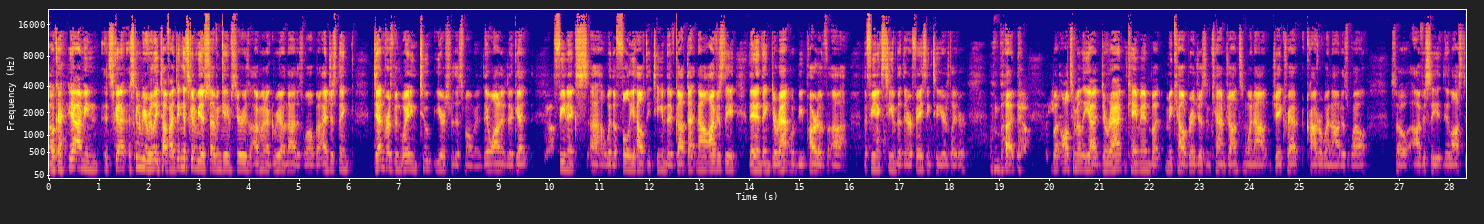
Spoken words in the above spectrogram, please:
Okay, yeah, I mean it's gonna it's gonna be really tough. I think it's gonna be a seven game series. I'm gonna agree on that as well. But I just think Denver's been waiting two years for this moment. They wanted to get. Phoenix uh, with a fully healthy team. They've got that now. Obviously, they didn't think Durant would be part of uh, the Phoenix team that they were facing two years later, but. Yeah. But ultimately, yeah, Durant came in, but Mikal Bridges and Cam Johnson went out. Jay Crowder went out as well. So obviously, they lost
